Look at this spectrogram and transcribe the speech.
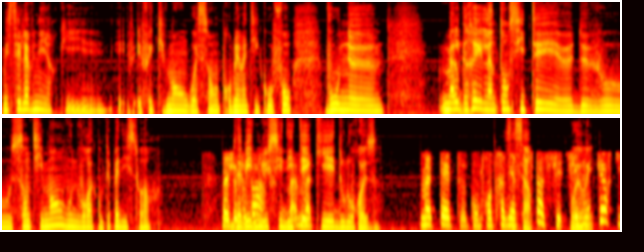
Mais c'est l'avenir qui est effectivement angoissant, problématique. Au fond, vous ne, malgré l'intensité euh, de vos sentiments, vous ne vous racontez pas d'histoire. Bah, vous avez une lucidité qui est douloureuse. Ma tête comprend très bien ce qui se passe. C'est mon cœur qui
